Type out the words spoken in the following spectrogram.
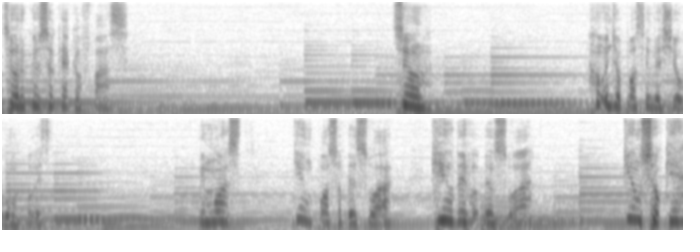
Senhor, o que o Senhor quer que eu faça? Senhor, onde eu posso investir alguma coisa? Me mostra quem eu posso abençoar, quem eu devo abençoar, quem o Senhor quer.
